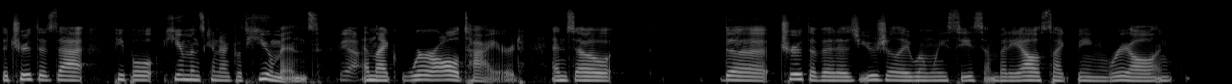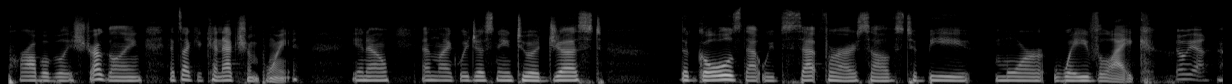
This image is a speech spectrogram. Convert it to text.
the truth is that people humans connect with humans. Yeah. And like we're all tired. And so the truth of it is usually when we see somebody else like being real and probably struggling it's like a connection point you know? And like we just need to adjust the goals that we've set for ourselves to be more wave like oh yeah.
